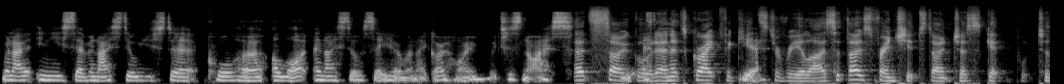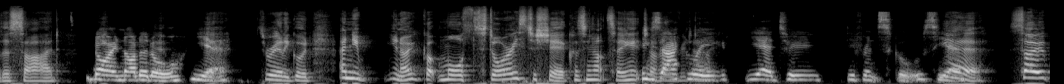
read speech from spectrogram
when I in year seven, I still used to call her a lot and I still see her when I go home, which is nice. That's so yeah. good. And it's great for kids yeah. to realise that those friendships don't just get put to the side. No, not at all. Yeah. It's really good. And you you know, got more stories to share because you're not seeing each exactly. other. Exactly. Yeah, two different schools. Yeah. yeah. So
